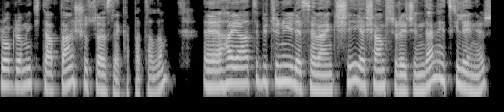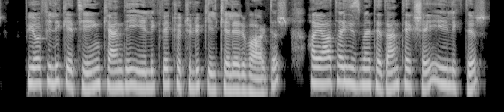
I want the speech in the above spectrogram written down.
Programın kitaptan şu sözle kapatalım. E, hayatı bütünüyle seven kişi yaşam sürecinden etkilenir. Biyofilik etiğin kendi iyilik ve kötülük ilkeleri vardır. Hayata hizmet eden tek şey iyiliktir.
